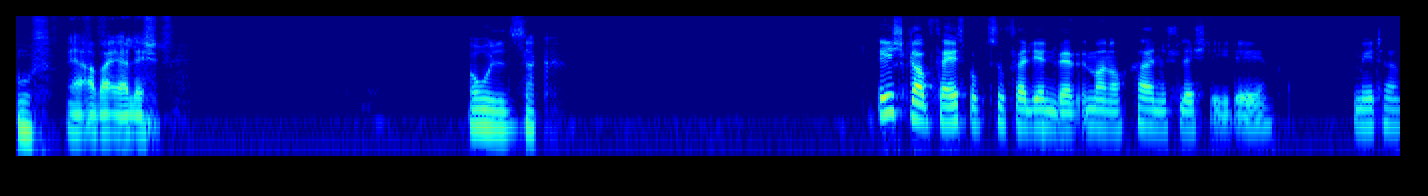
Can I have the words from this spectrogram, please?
Uff. Ja, aber ehrlich. Old Sack. Ich glaube, Facebook zu verlieren wäre immer noch keine schlechte Idee. Meta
